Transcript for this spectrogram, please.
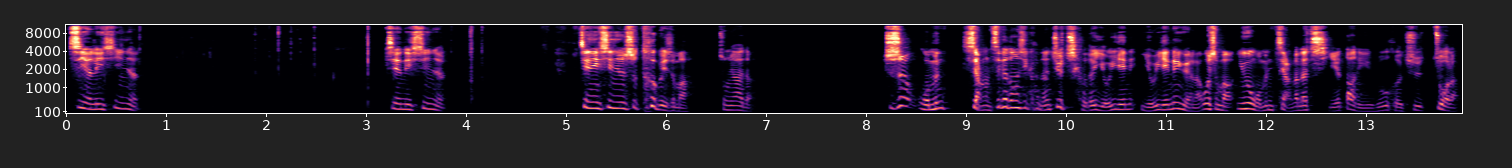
建立信任，建立信任，建立信任是特别什么重要的。就是我们讲这个东西，可能就扯得有一点点、有一点点远了。为什么？因为我们讲到了企业到底如何去做了，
